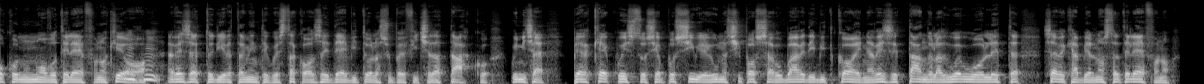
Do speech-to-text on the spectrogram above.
o con un nuovo telefono che ho, mm-hmm. resetto direttamente questa cosa ed evito la superficie d'attacco. Quindi cioè, perché questo sia possibile che uno ci possa rubare dei bitcoin resettando la due wallet, serve che abbia il nostro telefono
